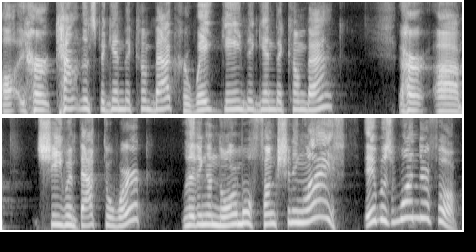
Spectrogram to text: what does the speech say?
Her countenance began to come back. Her weight gain began to come back. Her, uh, she went back to work, living a normal, functioning life. It was wonderful.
